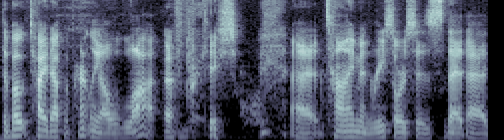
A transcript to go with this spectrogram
The boat tied up apparently a lot of British uh, time and resources that uh,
